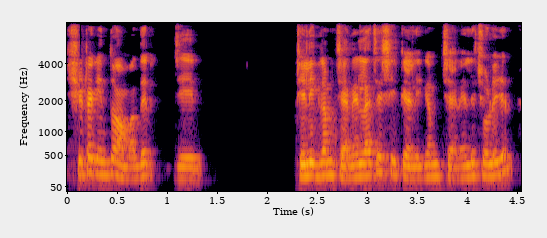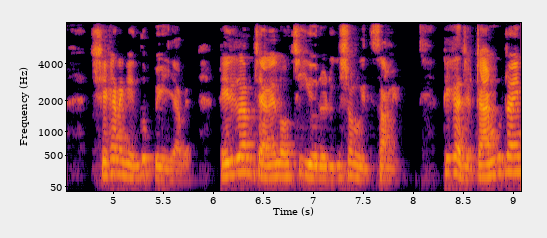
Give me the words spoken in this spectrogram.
সেটা কিন্তু আমাদের যে টেলিগ্রাম চ্যানেল আছে, সেই টেলিগ্রাম চ্যানেলে চলে যান। সেখানে কিন্তু পেয়ে যাবেন। টেলিগ্রাম চ্যানেল হচ্ছে ইউর এডুকেশন উইথ সামিম ঠিক আছে? টাইম টু টাইম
